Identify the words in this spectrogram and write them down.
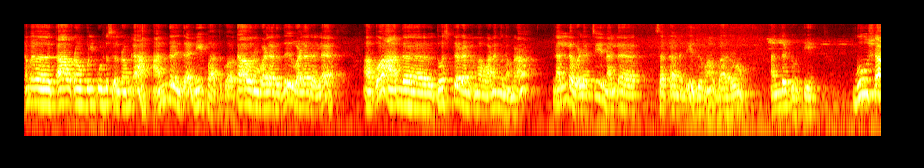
நம்ம தாவரம் புல் பூண்டு சொல்கிறோம்ல அந்த இதை நீ பார்த்துக்கோ. தாவரம் வளருது வளரலை. அப்போது அந்த துவஸ்டரை நம்ம வணங்கினோம்னா நல்ல வளர்ச்சி நல்ல சத்தானது இதுவாக வரும். அந்த டூட்டி பூஷா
